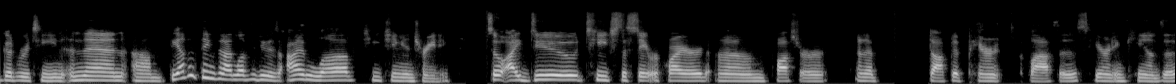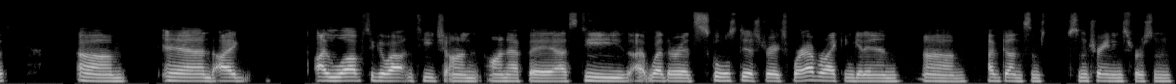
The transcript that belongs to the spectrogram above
good routine. And then um, the other thing that i love to do is i love teaching and training so I do teach the state required um, foster and adoptive parent classes here in Kansas. Um, and I I love to go out and teach on on FASDs, uh, whether it's schools, districts, wherever I can get in. Um, I've done some some trainings for some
